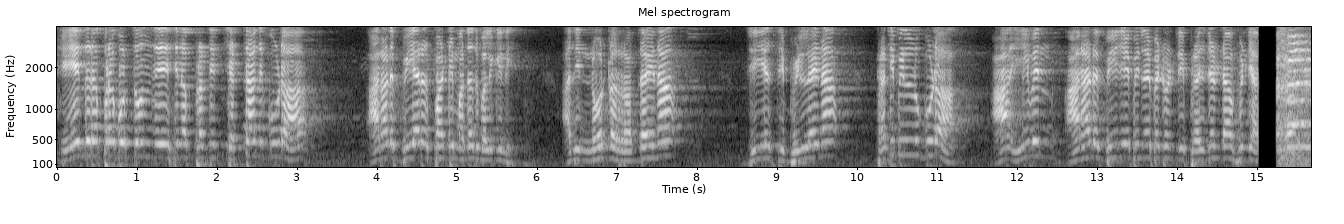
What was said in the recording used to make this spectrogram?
కేంద్ర ప్రభుత్వం చేసిన ప్రతి చట్టాన్ని కూడా ఆనాడు బీఆర్ఎస్ పార్టీ మద్దతు పలికింది. అది నోట్ల రద్దయినా జిఎస్టి బిల్ అయినా ప్రతి బిల్లు కూడా ఆ ఈవెన్ ఆనాడు బీజేపీ నిలబెట్టినటువంటి ప్రెసిడెంట్ ఆఫ్ ఇండియా ¡Vamos!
